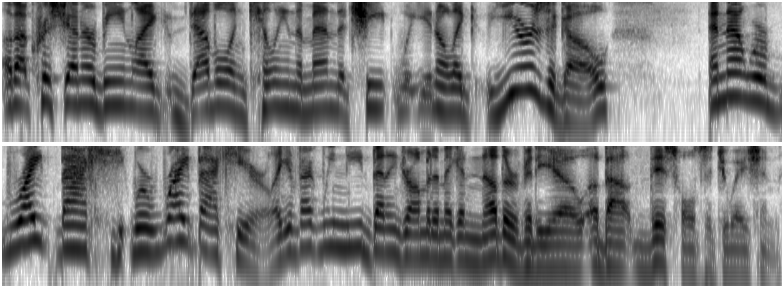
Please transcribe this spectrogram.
about Kris Jenner being like devil and killing the men that cheat, you know, like years ago. And now we're right back. We're right back here. Like, in fact, we need Benny Drama to make another video about this whole situation.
